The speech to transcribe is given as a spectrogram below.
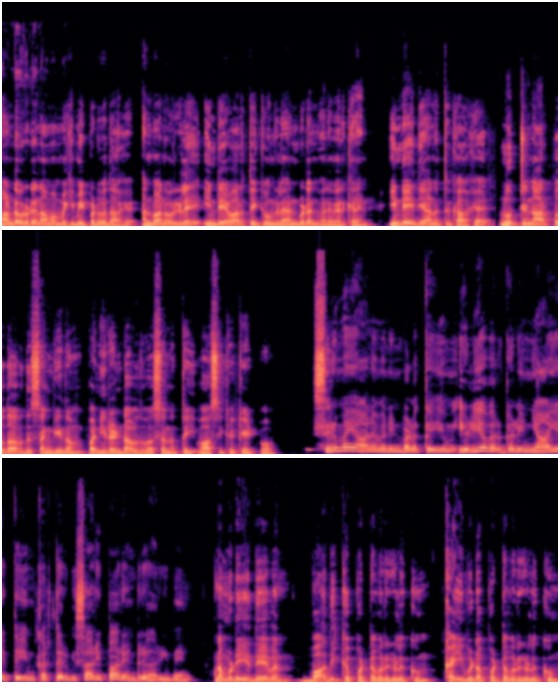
ஆண்டவருடைய நாம மகிமைப்படுவதாக. அன்பானவர்களே இன்றைய வார்த்தைக்கு உங்களை அன்புடன் வரவேற்கிறேன். இன்றைய தியானத்துக்காக நூற்று நாற்பதாவது சங்கீதம் பனிரெண்டாவது வசனத்தை வாசிக்க கேட்போம். சிறுமையானவனின் வழக்கையும் எளியவர்களின் நியாயத்தையும் கர்த்தர் விசாரிப்பார் என்று அறிவேன். நம்முடைய தேவன் பாதிக்கப்பட்டவர்களுக்கும் கைவிடப்பட்டவர்களுக்கும்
